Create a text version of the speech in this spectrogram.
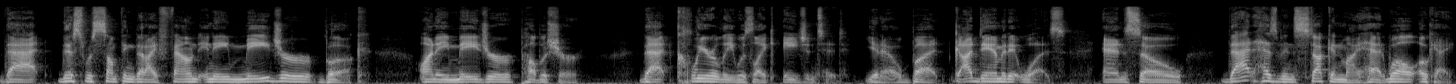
that this was something that I found in a major book on a major publisher that clearly was like agented, you know, but god damn it it was. And so that has been stuck in my head. Well, okay.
